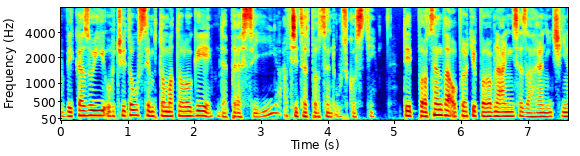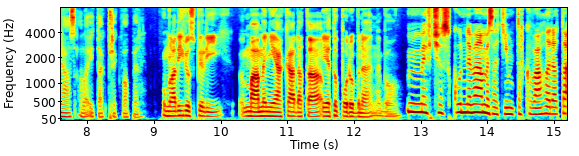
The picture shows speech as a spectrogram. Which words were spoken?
vykazují určitou symptomatologii depresí a 30% úzkosti. Ty procenta oproti porovnání se zahraničí nás ale i tak překvapily. U mladých dospělých máme nějaká data? Je to podobné? nebo? My v Česku nemáme zatím takováhle data,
